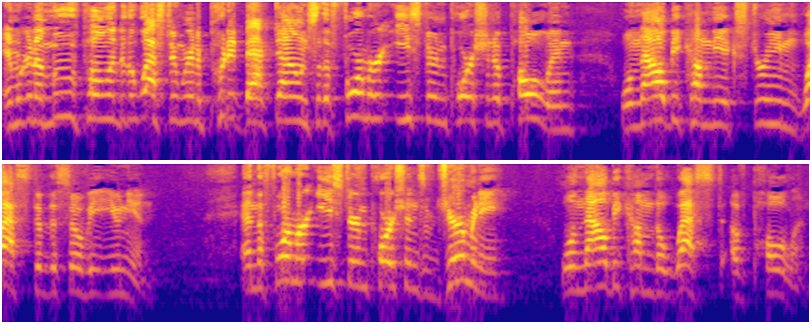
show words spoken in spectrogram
And we're going to move Poland to the west and we're going to put it back down so the former eastern portion of Poland will now become the extreme west of the Soviet Union. And the former eastern portions of Germany will now become the west of Poland.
